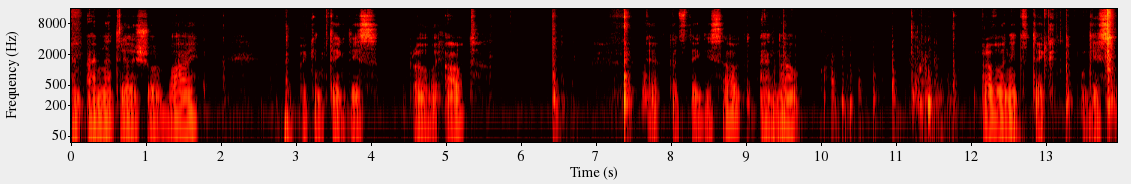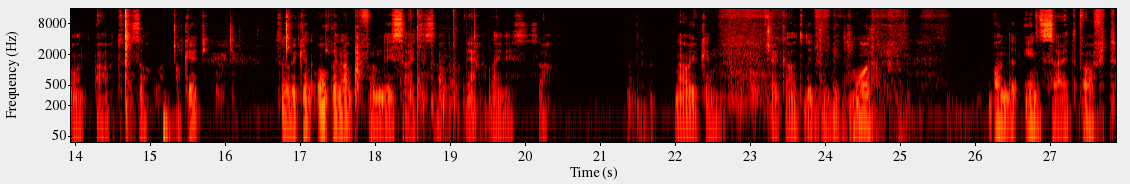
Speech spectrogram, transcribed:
And I'm not really sure why. We can take this probably out. Yeah let's take this out. And now probably need to take this one out. So okay. So we can open up from this side. So yeah like this. So now you can check out a little bit more on the inside of it.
